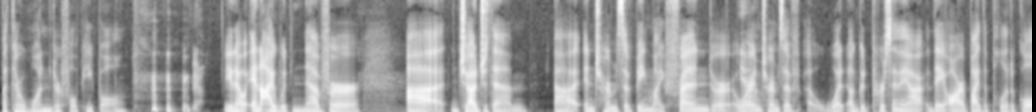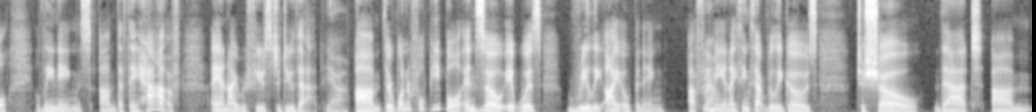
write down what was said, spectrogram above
But they're wonderful people. Yeah. You know, and I would never uh, judge them uh, in terms of being my friend or, or Yeah. in terms of uh, what a good person they are. They are by the political leanings um, that they have, and I refuse to do that Yeah. um, they're wonderful people. And so it was really eye opening uh, for Yeah. me. And I think that really goes to show that, um,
